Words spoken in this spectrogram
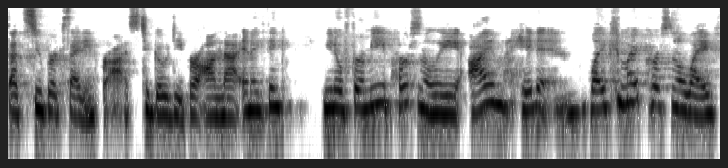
that's super exciting for us to go deeper on that. And I think you know, for me personally, I'm hidden. Like my personal life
